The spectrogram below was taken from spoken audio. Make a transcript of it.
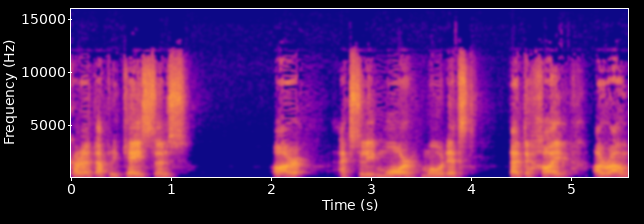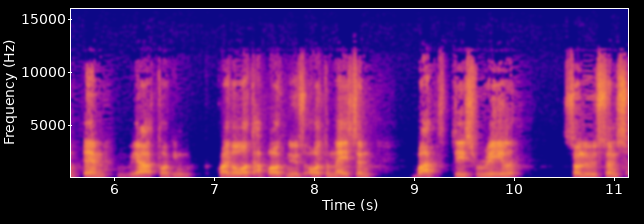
current applications are actually more modest than the hype around them. We are talking quite a lot about news automation, but these real solutions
